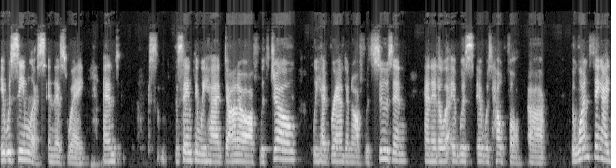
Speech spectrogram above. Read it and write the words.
it was seamless in this way, and the same thing we had Donna off with Joe, we had Brandon off with Susan, and it it was it was helpful. Uh, the one thing I,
